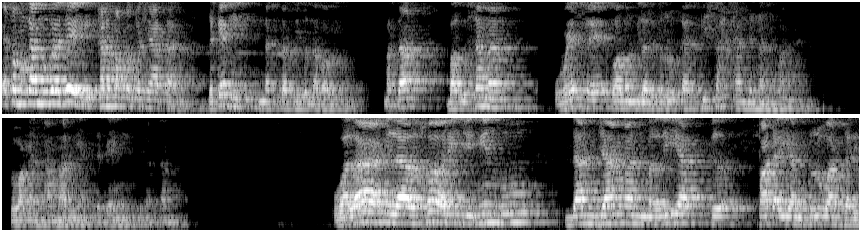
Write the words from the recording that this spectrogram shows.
Eta mengganggu bae karena faktor kesehatan. Dekeni hendak kita tidur nawawi. Maka bagus nama. WC lamun bila diperlukan pisahkan dengan ruangan. Ruangan kamarnya dekeni dengan kamar wala ilal khariji minhu dan jangan melihat kepada yang keluar dari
